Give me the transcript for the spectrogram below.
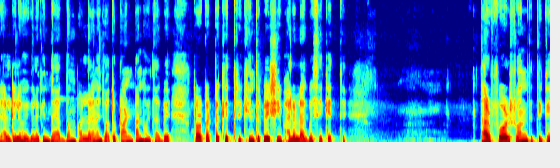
ঢেল ঢেলে হয়ে গেলে কিন্তু একদম ভালো লাগে না। যত টান টান হয়ে থাকবে তরকারিটার ক্ষেত্রে কিন্তু বেশি ভালো লাগবে সেক্ষেত্রে। তারপর সন্ধ্যের দিকে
